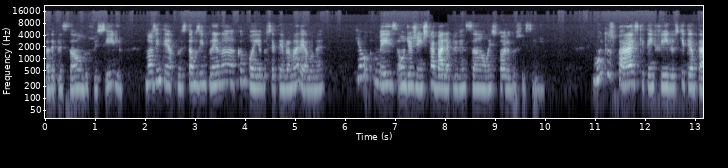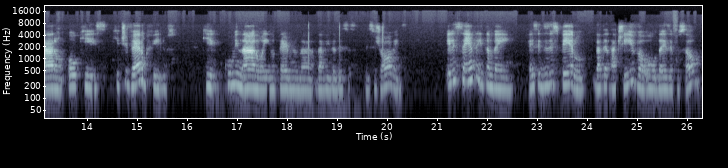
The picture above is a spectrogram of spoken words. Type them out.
da depressão, do suicídio, nós estamos em plena campanha do Setembro Amarelo, né? Que é o mês onde a gente trabalha a prevenção, a história do suicídio. Muitos pais que têm filhos que tentaram ou que, que tiveram filhos que culminaram aí no término da, da vida desses, desses jovens, eles sentem também esse desespero da tentativa ou da execução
